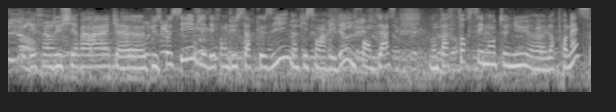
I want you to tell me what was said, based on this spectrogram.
J'ai défendu Chirac euh, le plus possible, j'ai défendu Sarkozy, donc ils sont arrivés, une fois en place, n'ont pas forcément tenu euh, leurs promesses.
